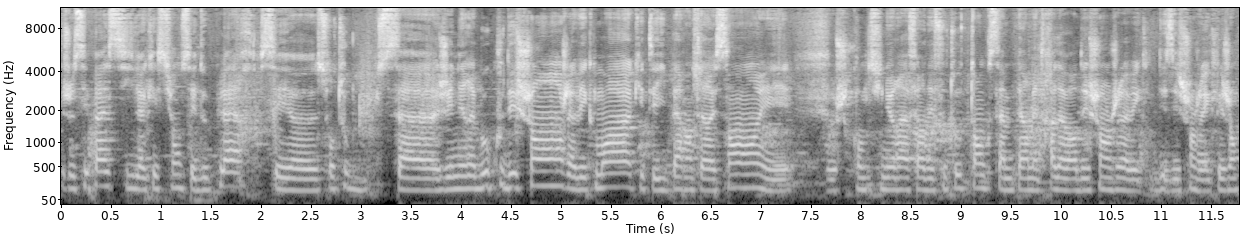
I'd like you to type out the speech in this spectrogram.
je sais pas si la question c'est de plaire. C'est euh, surtout que ça a généré beaucoup d'échanges avec moi, qui étaient hyper intéressants, et euh, je continuerai à faire des photos tant que ça me permettra d'avoir des échanges avec des échanges avec les gens.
